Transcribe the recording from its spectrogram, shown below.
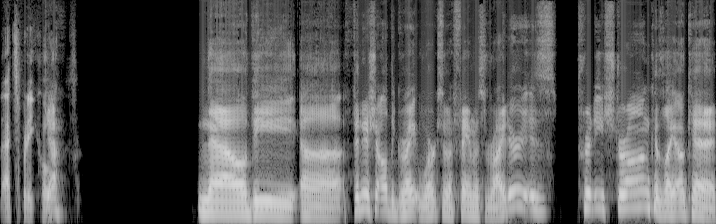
That's pretty cool. Yeah. Now, the uh finish all the great works of a famous writer is pretty strong because, like, okay,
